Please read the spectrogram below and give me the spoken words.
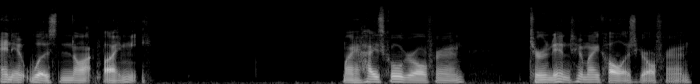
and it was not by me. My high school girlfriend turned into my college girlfriend,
